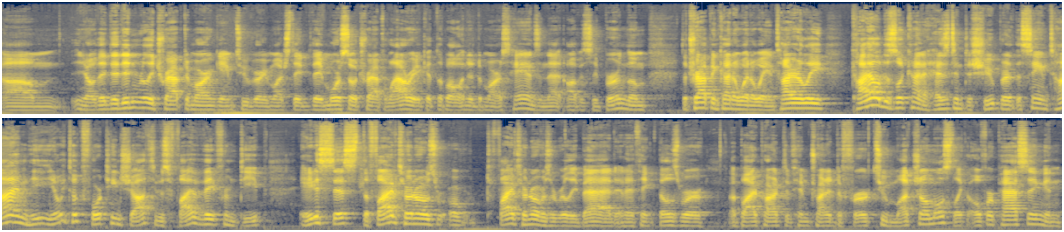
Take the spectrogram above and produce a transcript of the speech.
Um, you know, they, they didn't really trap DeMar in game two very much. They, they more so trapped Lowry to get the ball into DeMar's hands, and that obviously burned them. The trapping kind of went away entirely. Kyle just looked kind of hesitant to shoot, but at the same time, he you know he took 14 shots. He was five of eight from deep eight assists. The five turnovers, five turnovers are really bad, and I think those were a byproduct of him trying to defer too much, almost like overpassing and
